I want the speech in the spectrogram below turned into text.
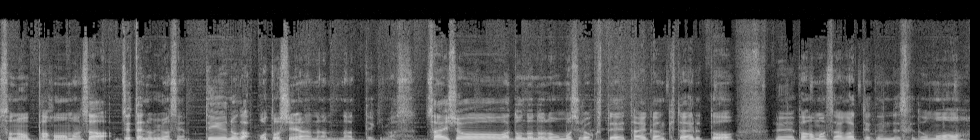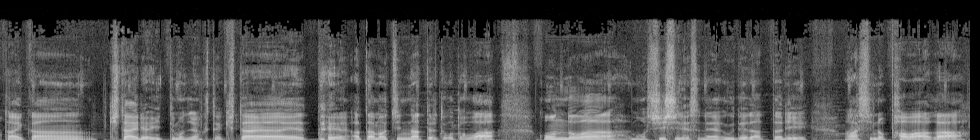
そのパフォーマンスは絶対伸びません。っていうのが落とし穴になってきます。最初はどんどんどんどん面白くて体幹鍛えると、えー、パフォーマンス上がっていくんですけども体幹鍛えりゃいいってもんじゃなくて鍛えて頭打ちになってるってことは今度はもう四肢ですね。腕だったり足のパワーが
